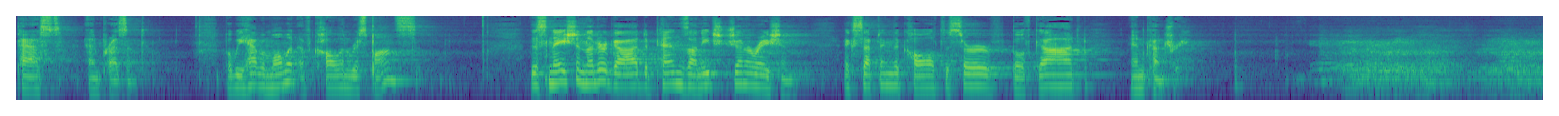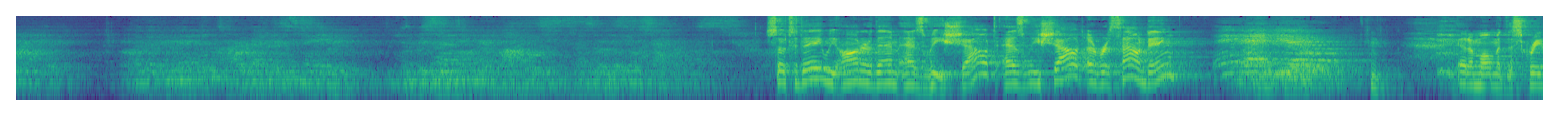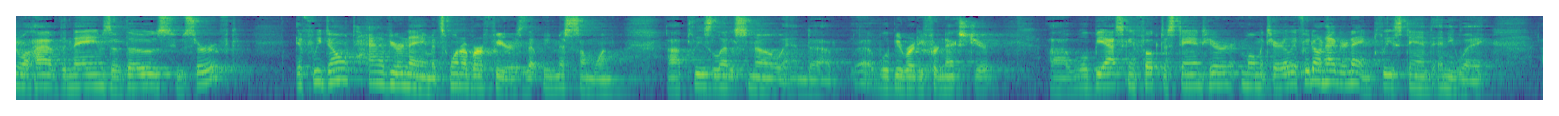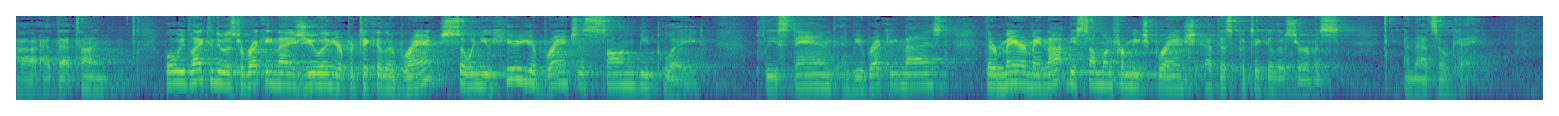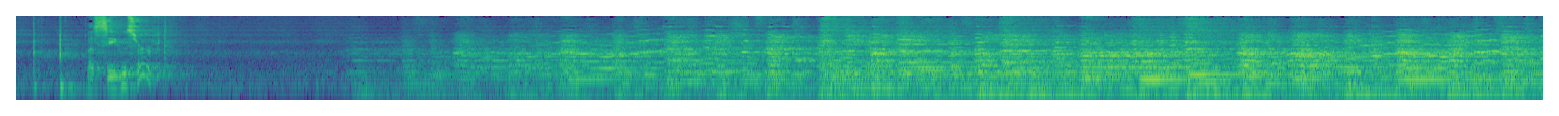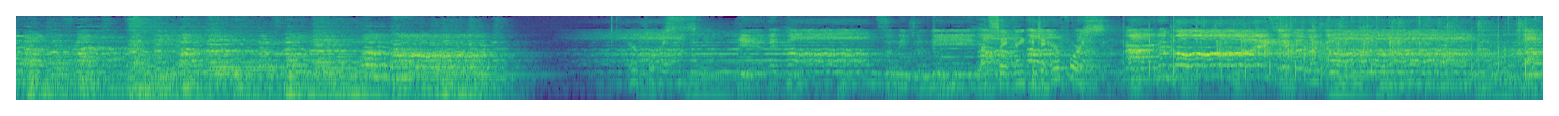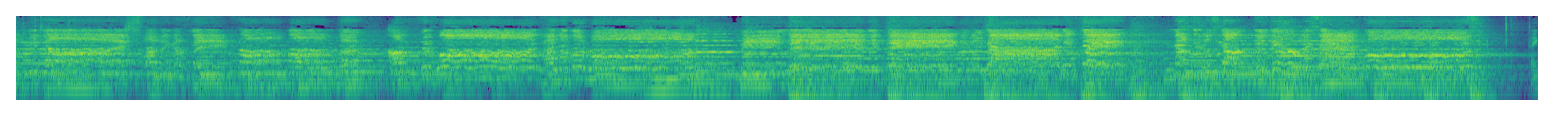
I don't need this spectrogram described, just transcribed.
past and present. But we have a moment of call and response. This nation under God depends on each generation accepting the call to serve both God and country. So today we honor them as we shout, as we shout a resounding Thank you. In a moment, the screen will have the names of those who served. If we don't have your name, it's one of our fears that we miss someone. Uh, please let us know, and uh, uh, we'll be ready for next year. Uh, we'll be asking folk to stand here momentarily. If we don't have your name, please stand anyway uh, at that time. What we'd like to do is to recognize you and your particular branch. So when you hear your branch's song be played, please stand and be recognized. There may or may not be someone from each branch at this particular service, and that's okay. Let's see who served.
